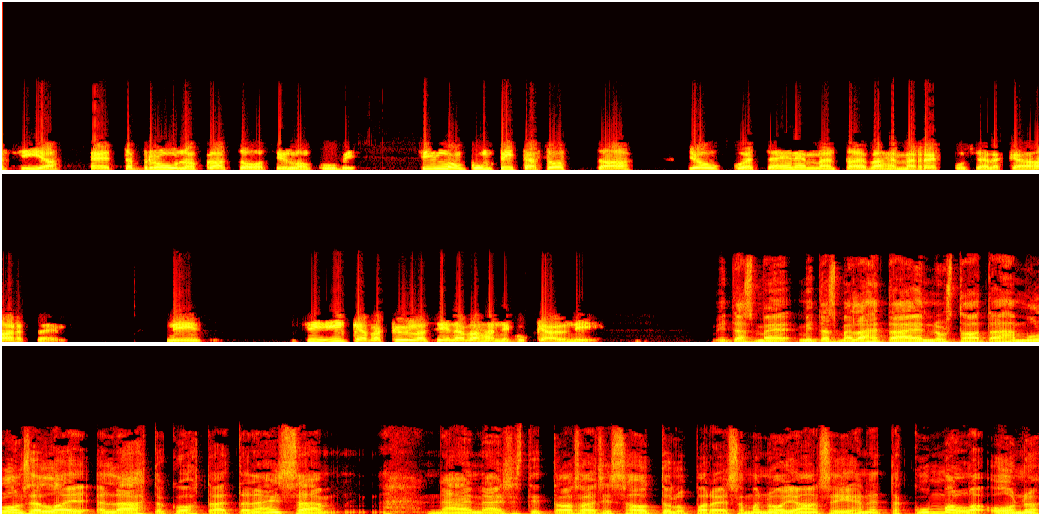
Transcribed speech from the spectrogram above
asia, että Bruno katoo silloin kuvissa. Silloin kun pitäisi ottaa joukkuetta enemmän tai vähemmän reppuselkää harteille, niin si- ikävä kyllä siinä vähän niin kuin käy niin. Mitäs me, mitäs me lähdetään ennustaa tähän? Mulla on sellainen lähtökohta, että näissä näennäisesti tasaisissa ottelupareissa mä nojaan siihen, että kummalla on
